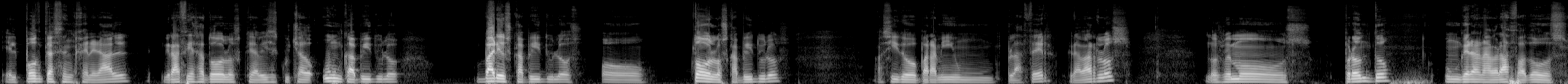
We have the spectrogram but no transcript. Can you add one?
el podcast en general. Gracias a todos los que habéis escuchado un capítulo, varios capítulos o todos los capítulos. Ha sido para mí un placer grabarlos. Nos vemos pronto. Un gran abrazo a todos.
